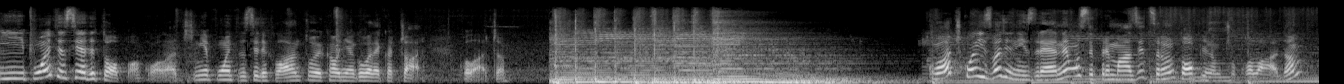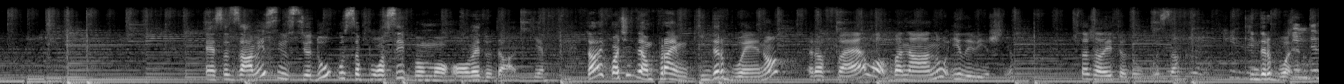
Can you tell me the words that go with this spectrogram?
i pojent je da se jede topao kolač. Nije pojent da se jede hladan, to je kao njegova neka čar kolača. Kolač koji je izvađen iz rene, on se premazi crnom topljenom čokoladom. E sad, zavisnosti od ukusa posipamo ove dodatke. Da li hoćete da vam pravim Kinder Bueno, Rafaelo, bananu ili višnju? Šta želite od ukusa? Kinder Bueno. Kinder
